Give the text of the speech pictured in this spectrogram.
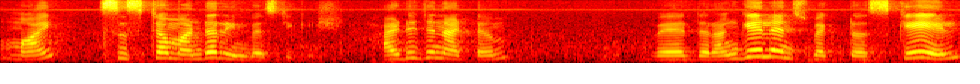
my system under investigation. Hydrogen atom where the Runge-Lenz vector scale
